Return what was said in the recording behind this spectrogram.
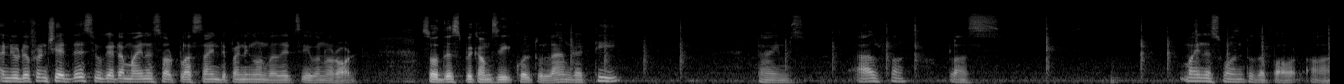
And you differentiate this you get a minus or plus sign depending on whether it is even or odd. So this becomes equal to lambda t times alpha plus minus 1 to the power r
